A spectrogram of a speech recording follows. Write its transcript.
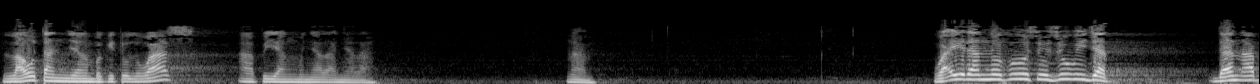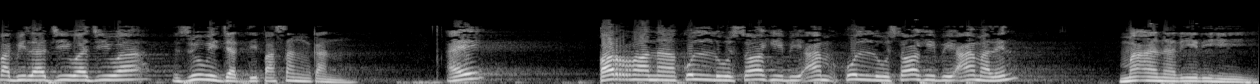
lautan yang begitu luas api yang menyala-nyala. Nah. Wa idan nufusu zuwijat dan apabila jiwa-jiwa zuwijat dipasangkan. Ai qarrana kullu sahibi am kullu sahibi amalin ma'ana dirihi.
